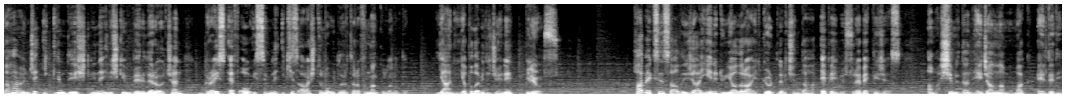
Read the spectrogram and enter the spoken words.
daha önce iklim değişikliğine ilişkin verileri ölçen Grace FO isimli ikiz araştırma uyduları tarafından kullanıldı yani yapılabileceğini biliyoruz. Hubbex'in sağlayacağı yeni dünyalara ait görüntüler için daha epey bir süre bekleyeceğiz. Ama şimdiden heyecanlanmamak elde değil.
